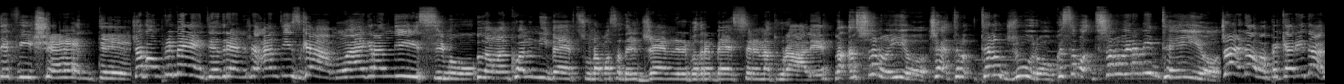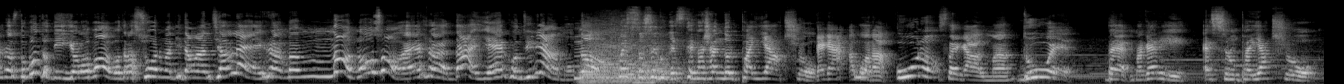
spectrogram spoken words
deficiente! Cioè, complimenti, Adriano, cioè, anti-sgamo, eh, grandissimo! Scusa, ma in quale universo una cosa del genere potrebbe essere naturale? Ma sono io, cioè, te lo, te lo giuro, questa sono veramente io! Cioè, no, ma per carità, cioè, a questo punto diglielo poco, trasformati davanti a lei, cioè, ma no, non lo so, eh, cioè, dai, eh, continuiamo! No, questo sei tu che stai facendo il pagliaccio! Raga, allora, uno, stai calma, due... Beh, magari essere un pagliaccio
